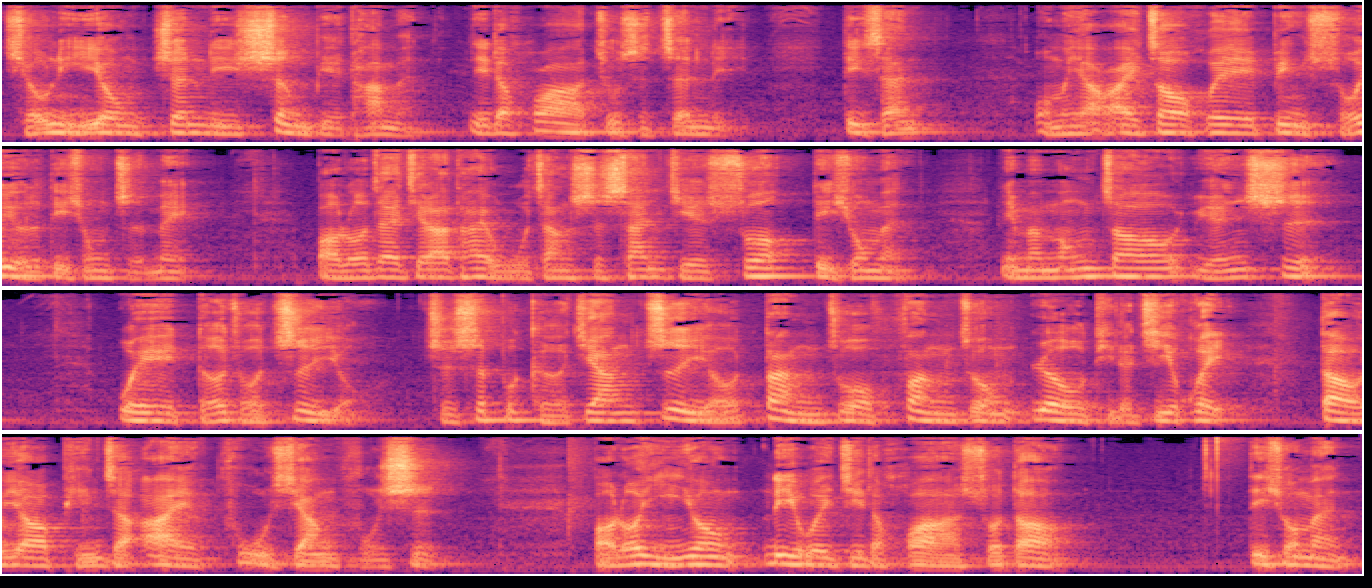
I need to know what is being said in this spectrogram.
求你用真理圣别他们，你的话就是真理。”第三。我们要爱教会，并所有的弟兄姊妹。保罗在加拉太五章十三节说：“弟兄们，你们蒙召原是为得着自由，只是不可将自由当作放纵肉体的机会，倒要凭着爱互相服侍。”保罗引用利未记的话说道：“弟兄们，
